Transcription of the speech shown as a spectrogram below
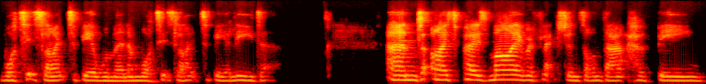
what it's like to be a woman and what it's like to be a leader. And I suppose my reflections on that have been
